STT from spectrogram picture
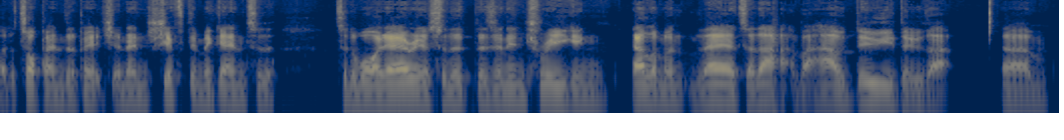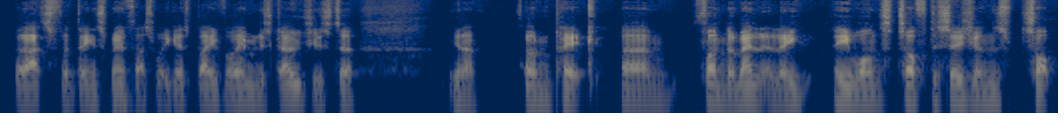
at the top end of the pitch and then shift him again to the to the wide area. So that there's an intriguing element there to that about how do you do that. Um, but that's for Dean Smith. That's what he gets paid for him and his coaches to, you know, unpick. Um, fundamentally, he wants tough decisions, top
